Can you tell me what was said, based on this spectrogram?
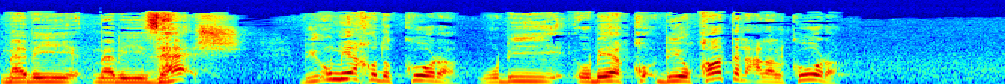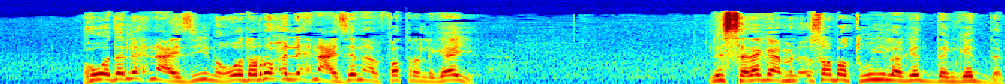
ما بي ما بيزهقش. بيقوم ياخد الكوره وبي وبيقاتل على الكوره. هو ده اللي إحنا عايزينه هو ده الروح اللي إحنا عايزينها الفترة اللي جاية. لسه راجع من إصابة طويلة جدا جدا.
